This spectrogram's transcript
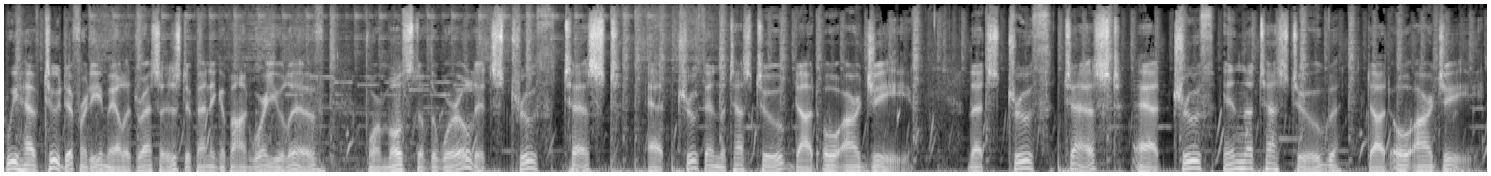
We have two different email addresses depending upon where you live. For most of the world, it's truthtest at truthinthetesttube.org. That's truth test at truthinthetesttube.org.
